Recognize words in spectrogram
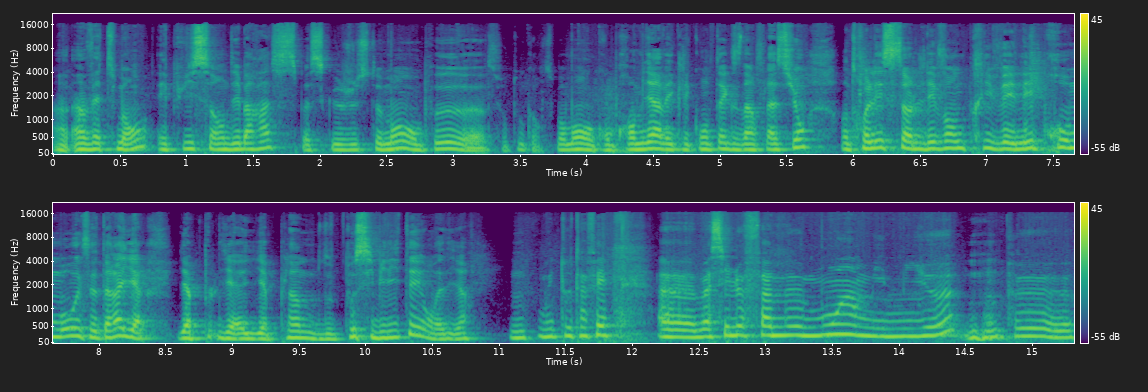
un, vêtement et puis s'en débarrasse parce que justement on peut, euh, surtout qu'en ce moment on comprend bien avec les contextes d'inflation, entre les soldes, les ventes privées, les promos, etc., il y a, il y a, il y a, plein de possibilités, on va dire. Mm. Oui, tout à fait. Euh, bah, c'est le fameux moins mais mieux. Mm-hmm. On peut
